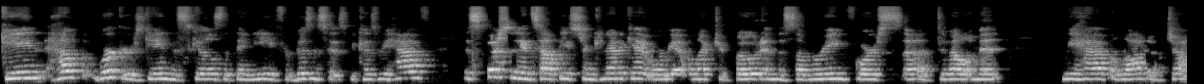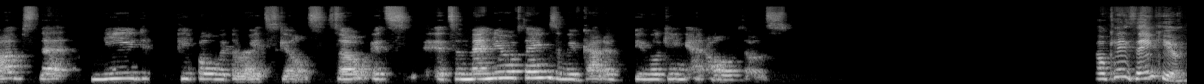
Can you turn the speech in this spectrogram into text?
gain help workers gain the skills that they need for businesses because we have especially in southeastern connecticut where we have electric boat and the submarine force uh, development we have a lot of jobs that need people with the right skills. So it's it's a menu of things and we've got to be looking at all of those. Okay thank you.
